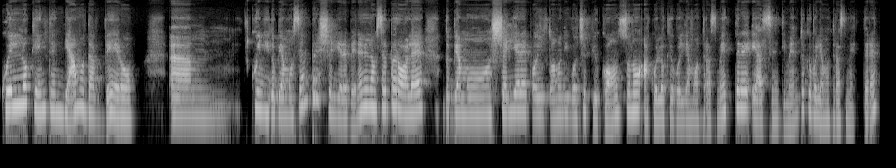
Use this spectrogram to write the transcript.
quello che intendiamo davvero. Um, quindi dobbiamo sempre scegliere bene le nostre parole, dobbiamo scegliere poi il tono di voce più consono a quello che vogliamo trasmettere e al sentimento che vogliamo trasmettere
